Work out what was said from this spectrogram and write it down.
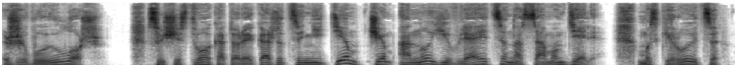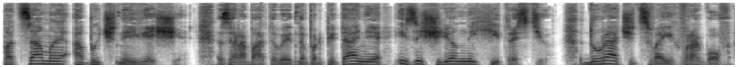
живую ложь. Существо, которое кажется не тем, чем оно является на самом деле. Маскируется под самые обычные вещи, зарабатывает на пропитание изощренной хитростью, дурачит своих врагов,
